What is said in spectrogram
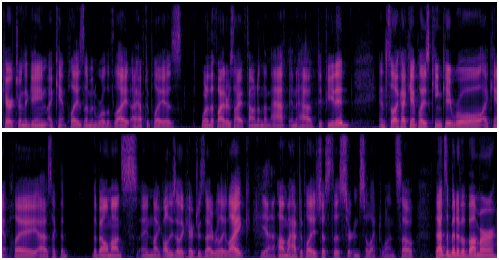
character in the game, I can't play as them in World of Light. I have to play as one of the fighters I found on the map and have defeated. And so, like, I can't play as King K. Rool. I can't play as like the the Belmonts and like all these other characters that I really like. Yeah. Um, I have to play as just the certain select ones. So that's a bit of a bummer,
